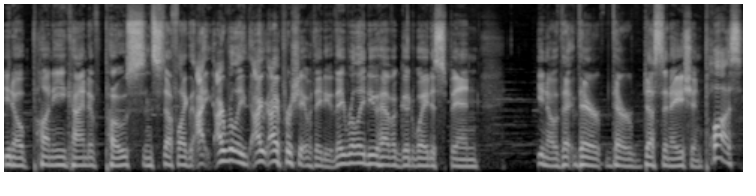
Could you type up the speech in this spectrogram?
you know, punny kind of posts and stuff like that. I, I really, I, I appreciate what they do. They really do have a good way to spin, you know, th- their their destination. Plus,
